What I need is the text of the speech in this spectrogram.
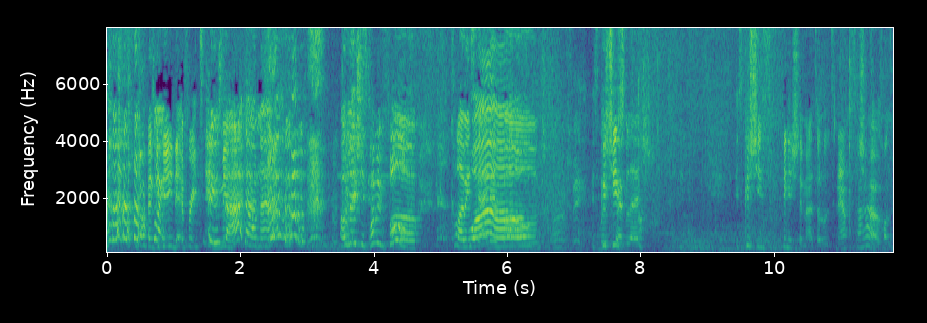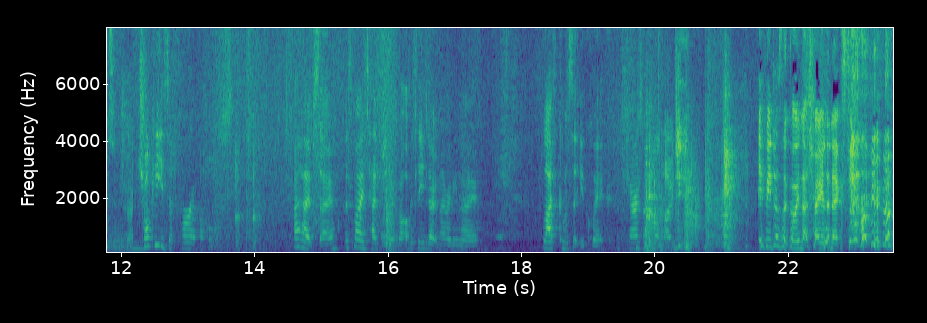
I'm Sorry, in every 10 Who's minutes. that down there? Oh, look, she's coming forward. oh, Chloe's Whoa. getting involved. it's because she's privileged. Oh. it's because she's finished at McDonald's now, so she Oh. can concentrate. Chocky is a forever horse. I hope so. That's my intention, but obviously you don't really know. Life comes at you quick. If Gary's not loading, If he doesn't go in that trailer next time.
